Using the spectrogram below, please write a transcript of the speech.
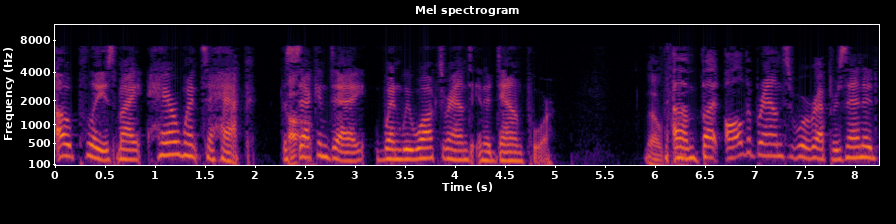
Oh, please, my hair went to heck the Uh-oh. second day when we walked around in a downpour. No. Um, but all the Browns were represented,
